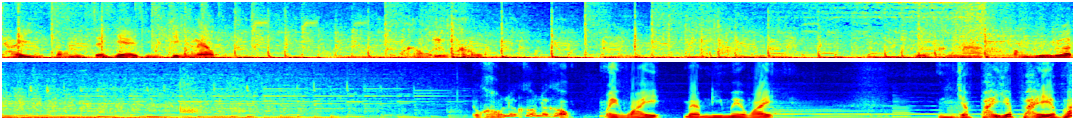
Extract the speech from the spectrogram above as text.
ใช่ ตอนนี้จะแย่จริง ๆ แล้ว เข้าเร็วเข้าโอ้ข้างหน้า ต้องยิวเลือดเร็วเข้าเร็วเข้าเร็วเข้าไม่ไหวแบบนี้ไม่ไหวอย่าไปอย่าไปอย่าไป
